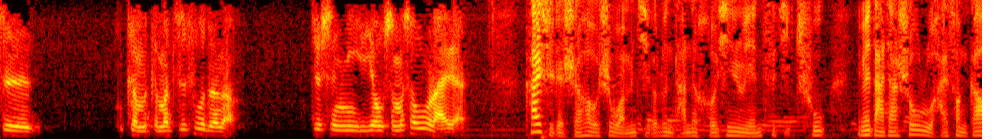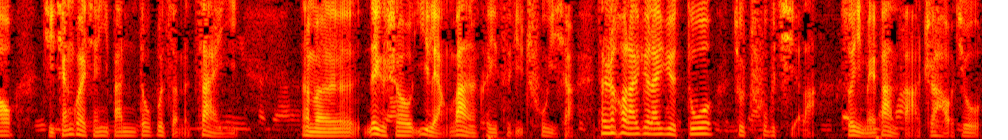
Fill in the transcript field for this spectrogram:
是怎么怎么支付的呢？就是你有什么收入来源？开始的时候是我们几个论坛的核心人员自己出，因为大家收入还算高，几千块钱一般都不怎么在意。那么那个时候一两万可以自己出一下，但是后来越来越多就出不起了，所以没办法，只好就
